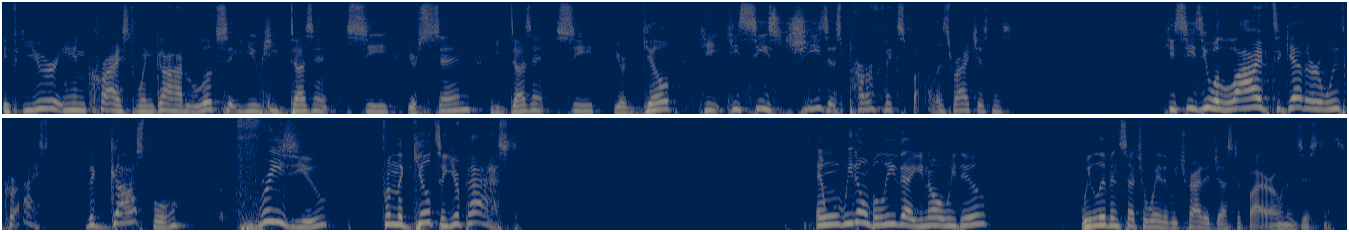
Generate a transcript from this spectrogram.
If you're in Christ, when God looks at you, he doesn't see your sin, he doesn't see your guilt. He, he sees Jesus' perfect, spotless righteousness. He sees you alive together with Christ. The gospel frees you from the guilt of your past. And when we don't believe that, you know what we do? We live in such a way that we try to justify our own existence.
